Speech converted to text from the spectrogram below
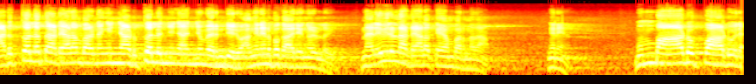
അടുത്തൊല്ലത്തെ അടയാളം പറയണമെങ്കിൽ ഞാൻ അടുത്തൊല്ലം ഞാൻ ഇഞ്ഞും വരേണ്ടി വരും. അങ്ങനെയാണ് ഇപ്പോൾ കാര്യങ്ങളുള്ളത്. നിലവിലുള്ള അടയാളമൊക്കെ ഞാൻ പറഞ്ഞതാണ്. ഇങ്ങനെയാണ്. മുമ്പ് ആടും ഇപ്പം ആടൂല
